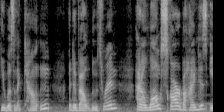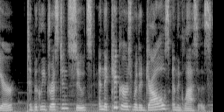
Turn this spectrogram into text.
He was an accountant, a devout Lutheran, had a long scar behind his ear, typically dressed in suits, and the kickers were the jowls and the glasses.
